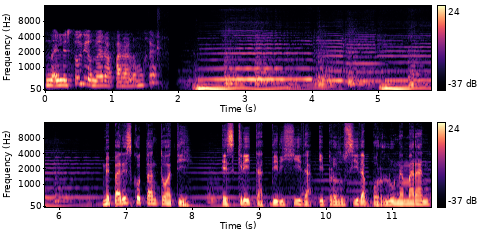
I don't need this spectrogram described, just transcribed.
el estudio no era para la mujer. Me parezco tanto a ti, escrita, dirigida y producida por Luna Marán,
